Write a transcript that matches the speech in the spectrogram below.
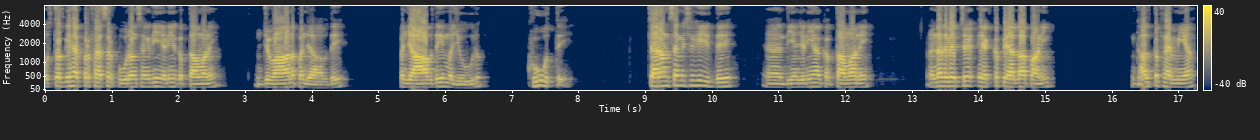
ਉਸ ਤੋਂ ਅੱਗੇ ਹੈ ਪ੍ਰੋਫੈਸਰ ਪੂਰਨ ਸਿੰਘ ਦੀਆਂ ਜਿਹੜੀਆਂ ਕਵਿਤਾਵਾਂ ਨੇ, ਜਵਾਨ ਪੰਜਾਬ ਦੇ ਪੰਜਾਬ ਦੇ ਮਜ਼ਦੂਰ, ਖੂਹ ਉੱਤੇ। ਚਰਨ ਸਿੰਘ ਸ਼ਹੀਦ ਦੇ ਦੀਆਂ ਜਿਹੜੀਆਂ ਕਵਿਤਾਵਾਂ ਨੇ, ਇਹਨਾਂ ਦੇ ਵਿੱਚ ਇੱਕ ਪਿਆਲਾ ਪਾਣੀ ਗਲਤ ਫਹਿਮੀਆਂ।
